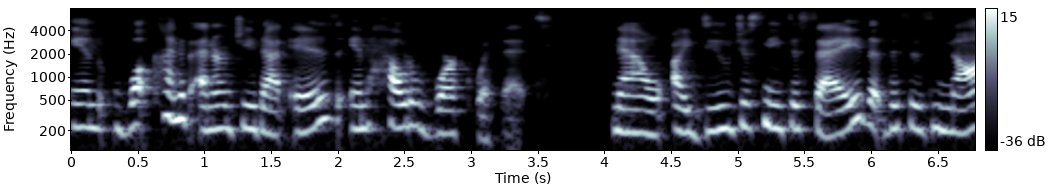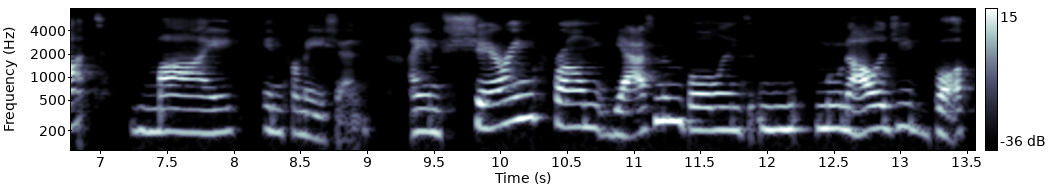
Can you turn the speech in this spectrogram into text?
and what kind of energy that is and how to work with it. Now, I do just need to say that this is not my information. I am sharing from Yasmin Boland's Moonology book,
